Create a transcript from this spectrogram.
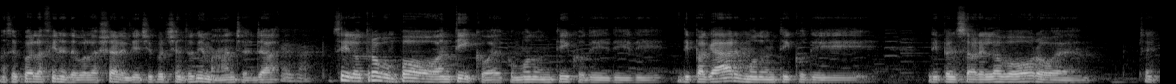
ma se poi alla fine devo lasciare il 10% di mancia, già... Esatto. Sì, lo trovo un po' antico, ecco, un modo antico di, di, di, di pagare, un modo antico di, pensare il lavoro e... Sì.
